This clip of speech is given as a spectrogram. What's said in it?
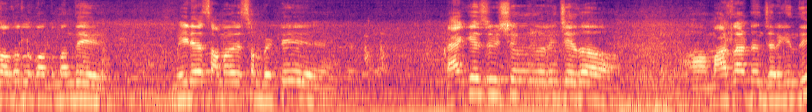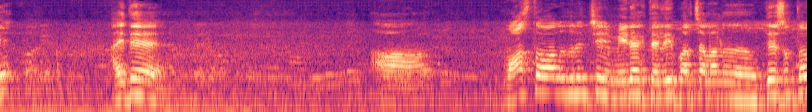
సోదరులు కొంతమంది మీడియా సమావేశం పెట్టి ప్యాకేజీ విషయం గురించి ఏదో మాట్లాడడం జరిగింది. అయితే వాస్తవాల గురించి మీడియాకి తెలియపరచాలన్న ఉద్దేశంతో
